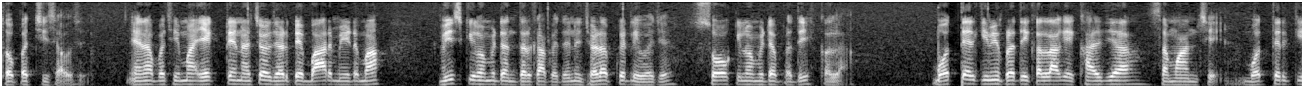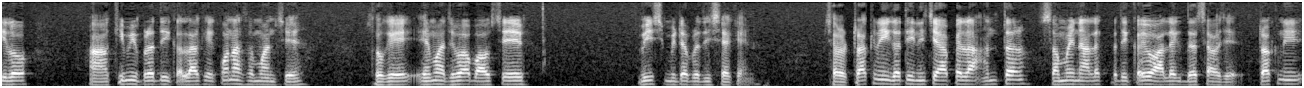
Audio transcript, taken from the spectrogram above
તો પચીસ આવશે. એના પછીમાં એક ટ્રેન અચળ ઝડપે બાર મિનિટમાં વીસ કિલોમીટર અંતર કાપે. તો એની ઝડપ કેટલી હોય છે? સો કિલોમીટર પ્રતિ કલાક. બોતેર કિમી પ્રતિ કલાક ખાલજા સમાન છે. બોતેર કિલો કિમી પ્રતિ કલાકે કોના સમાન છે? તો કે એમાં જવાબ આવશે વીસ મીટર પ્રતિ સેકન્ડ. ચલો, ટ્રકની ગતિ નીચે આપેલા અંતર સમયના આલેખ પ્રતિ કયો આલેખ દર્શાવે છે? ટ્રકની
